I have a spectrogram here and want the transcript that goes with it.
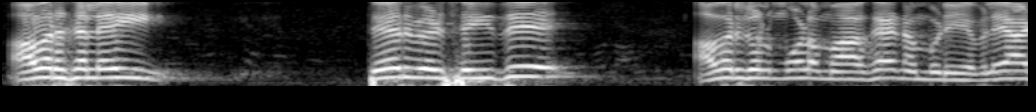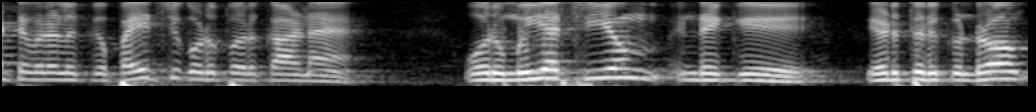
அவர்களை தேர்வு செய்து அவர்கள் மூலமாக நம்முடைய விளையாட்டு வீரர்களுக்கு பயிற்சி கொடுப்பதற்கான ஒரு முயற்சியும் இன்றைக்கு எடுத்திருக்கின்றோம்.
